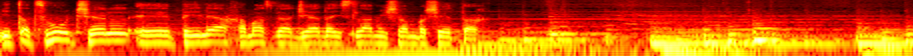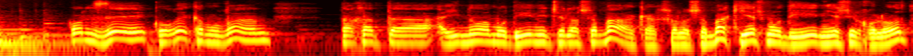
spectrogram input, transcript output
והתעצמות של אה, פעילי החמאס והג'יהאד האיסלאמי שם בשטח. כל זה קורה כמובן תחת העינו המודיעינית של השב"כ. כך שלשב"כ יש מודיעין, יש יכולות.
